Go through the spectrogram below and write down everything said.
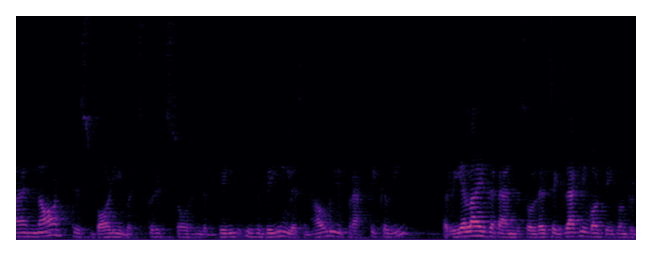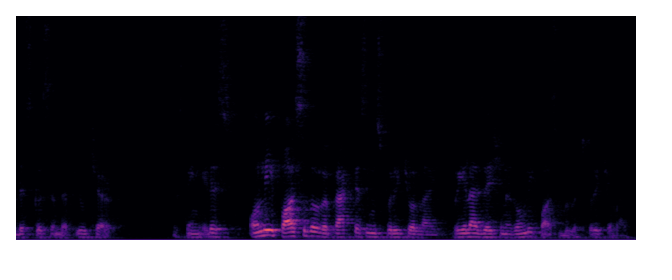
I am not this body but spirit soul in the beginning is the beginning lesson. How do you practically realize that I am the soul? That's exactly what we're going to discuss in the future. This thing it is only possible by practicing spiritual life. Realization is only possible with spiritual life.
